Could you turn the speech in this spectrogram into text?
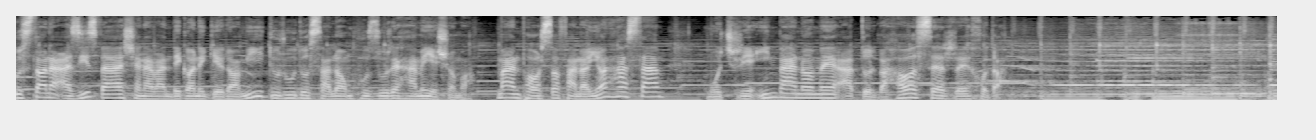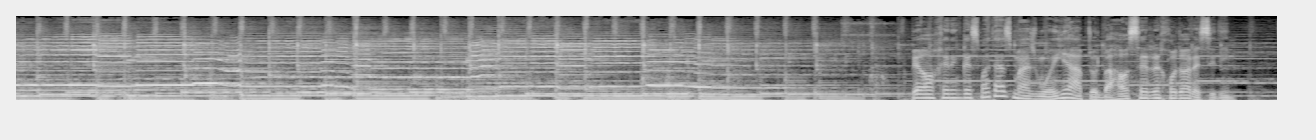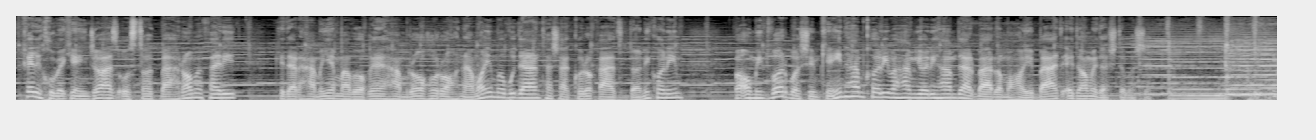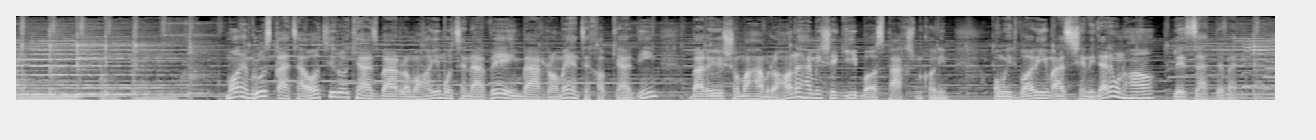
دوستان عزیز و شنوندگان گرامی درود و سلام حضور همه شما. من پارسا فنایان هستم مجری این برنامه عبدالبها سر خدا. به آخرین قسمت از مجموعه عبدالبها سر خدا رسیدیم. خیلی خوبه که اینجا از استاد بهرام فرید که در همه مواقع همراه و راهنمای ما بودن تشکر و قدردانی کنیم و امیدوار باشیم که این همکاری و همیاری هم در برنامه های بعد ادامه داشته باشه. ما امروز قطعاتی رو که از برنامه های متنوع این برنامه انتخاب کردیم برای شما همراهان همیشگی بازپخش می‌کنیم. امیدواریم از شنیدن اونها لذت ببرید.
